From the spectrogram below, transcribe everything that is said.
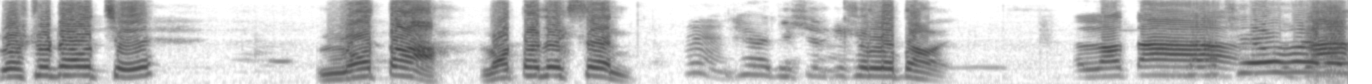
প্রশ্নটা হচ্ছে লতা লতা দেখছেন? হ্যাঁ। হ্যাঁ কিসের কিসের লতা হয়। লতা হয়,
